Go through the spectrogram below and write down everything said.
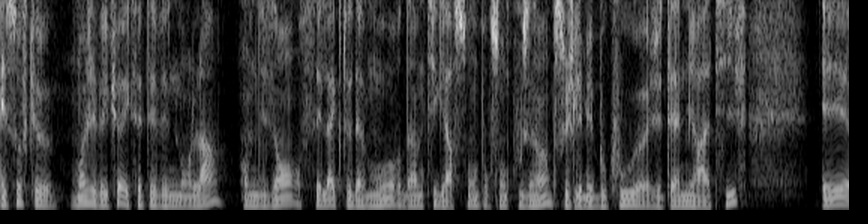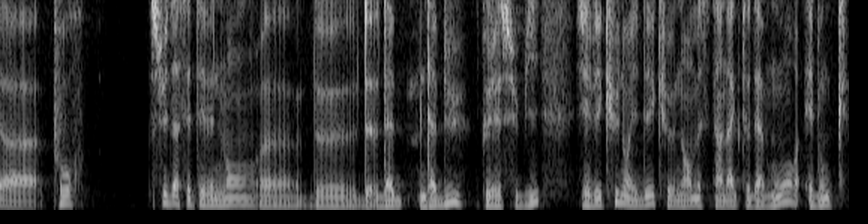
Et sauf que moi j'ai vécu avec cet événement-là en me disant c'est l'acte d'amour d'un petit garçon pour son cousin parce que je l'aimais beaucoup, j'étais admiratif et pour suite à cet événement euh, d'abus que j'ai subi, j'ai vécu dans l'idée que non, mais c'était un acte d'amour et donc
